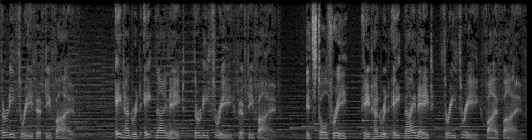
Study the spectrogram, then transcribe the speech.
3355. 800 898 3355. It's toll free 800 898 3355.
